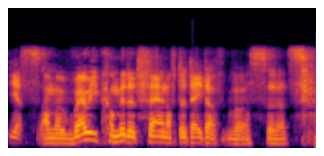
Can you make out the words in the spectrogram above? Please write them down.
Yes, I'm a very committed fan of the Dataverse. So that's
